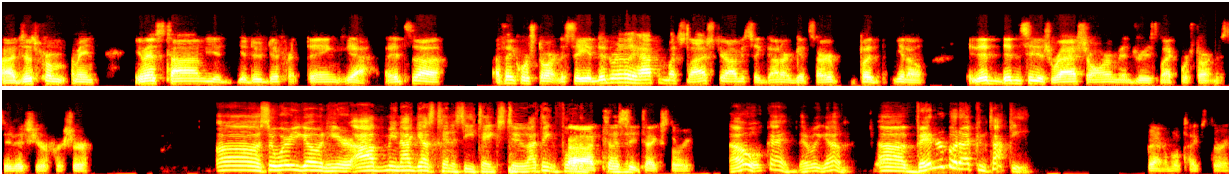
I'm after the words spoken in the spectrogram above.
Uh, just from, I mean, you miss time, you you do different things. Yeah, it's uh, I think we're starting to see it. Didn't really happen much last year. Obviously, Gunnar gets hurt, but you know, it didn't didn't see this rash arm injuries like we're starting to see this year for sure. Uh, so where are you going here? I mean, I guess Tennessee takes two. I think Florida. Uh, Tennessee takes three. Oh, okay. There we go. Uh, Vanderbilt at Kentucky. Vanderbilt takes three.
